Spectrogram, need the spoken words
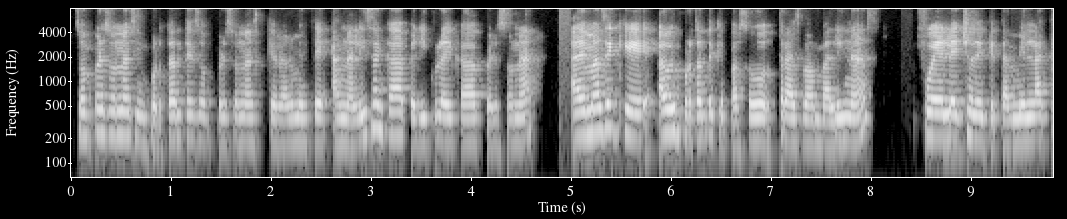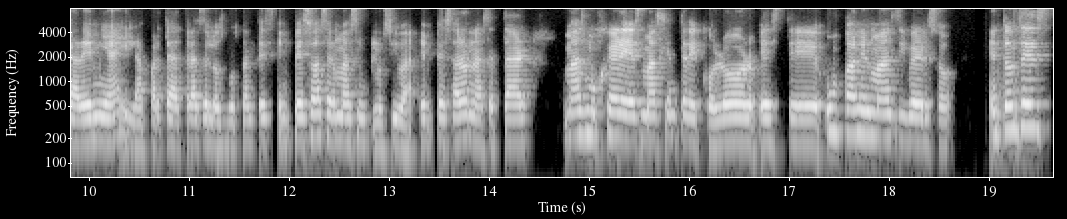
Son personas importantes, son personas que realmente analizan cada película y cada persona. Además de que algo importante que pasó tras bambalinas fue el hecho de que también la academia y la parte de atrás de los votantes empezó a ser más inclusiva. Empezaron a aceptar más mujeres, más gente de color, este, un panel más diverso. Entonces,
